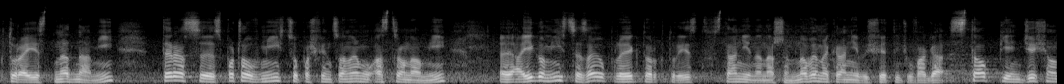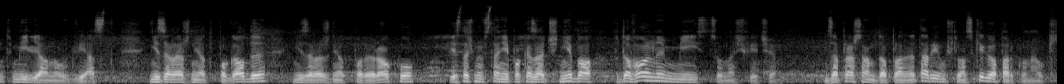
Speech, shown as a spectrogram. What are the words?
która jest nad nami. Teraz e, spoczął w miejscu poświęconemu astronomii, a jego miejsce zajął projektor, który jest w stanie na naszym nowym ekranie wyświetlić, uwaga, 150 milionów gwiazd. Niezależnie od pogody, niezależnie od pory roku, jesteśmy w stanie pokazać niebo w dowolnym miejscu na świecie. Zapraszam do Planetarium Śląskiego Parku Nauki.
